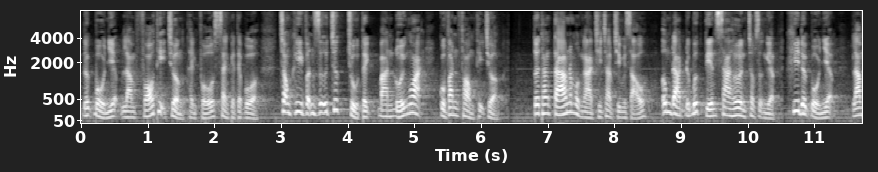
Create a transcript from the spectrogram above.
được bổ nhiệm làm phó thị trưởng thành phố Saint Petersburg, trong khi vẫn giữ chức chủ tịch ban đối ngoại của văn phòng thị trưởng. Tới tháng 8 năm 1996, ông đạt được bước tiến xa hơn trong sự nghiệp khi được bổ nhiệm làm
